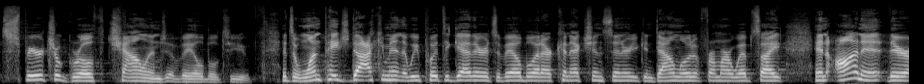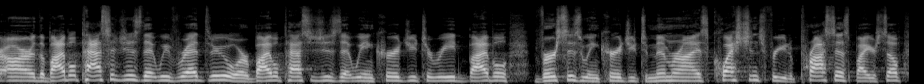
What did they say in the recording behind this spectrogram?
spiritual growth challenge available to you. It's a one page document that we put together. It's available at our Connection Center. You can download it from our website. And on it, there are the Bible passages that we've read through, or Bible passages that we encourage you to read, Bible verses we encourage you to memorize, questions for you to process by yourself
